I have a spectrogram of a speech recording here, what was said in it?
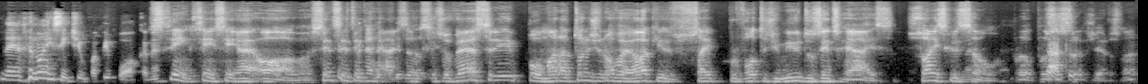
Não é incentivo para pipoca, né? Sim, sim, sim. É, ó, 170 reais a São Silvestre, pô, maratona de Nova York sai por volta de 1.200 reais. Só a inscrição é. para os ah, estrangeiros, né?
